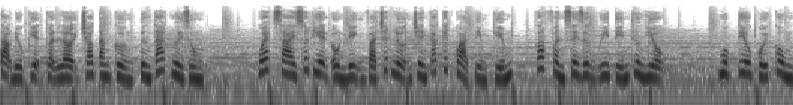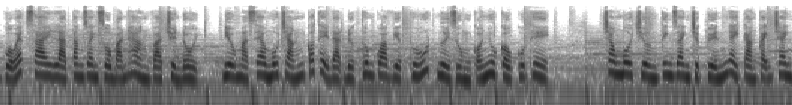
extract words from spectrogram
tạo điều kiện thuận lợi cho tăng cường tương tác người dùng. Website xuất hiện ổn định và chất lượng trên các kết quả tìm kiếm, góp phần xây dựng uy tín thương hiệu. Mục tiêu cuối cùng của website là tăng doanh số bán hàng và chuyển đổi, điều mà SEO mũ trắng có thể đạt được thông qua việc thu hút người dùng có nhu cầu cụ thể. Trong môi trường kinh doanh trực tuyến ngày càng cạnh tranh,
